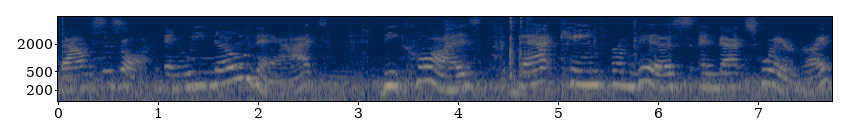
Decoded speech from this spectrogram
bounces off. And we know that because that came from this and that squared, right?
